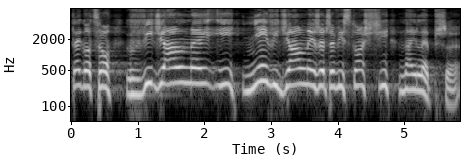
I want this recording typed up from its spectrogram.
tego, co w widzialnej i niewidzialnej rzeczywistości najlepsze.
